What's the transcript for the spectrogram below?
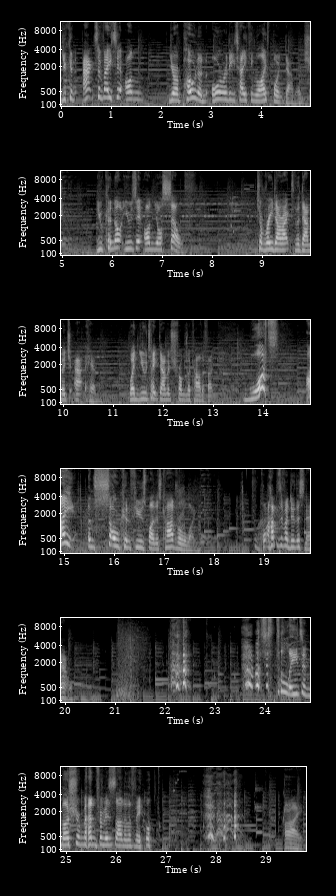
You can activate it on your opponent already taking life point damage, you cannot use it on yourself to redirect the damage at him when you take damage from the card effect. What? I am so confused by this card ruling. What happens if I do this now? I just deleted Mushroom Man from his side of the field. Alright.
